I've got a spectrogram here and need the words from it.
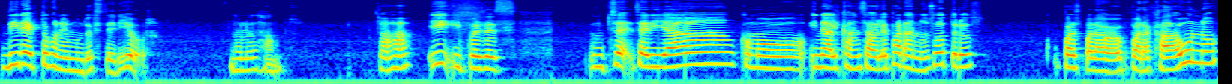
directo con el mundo exterior. No lo dejamos. Ajá. Y, y pues es. se- sería como inalcanzable para nosotros, pues para, para cada uno,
